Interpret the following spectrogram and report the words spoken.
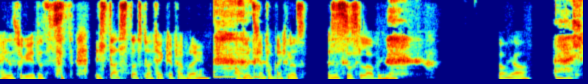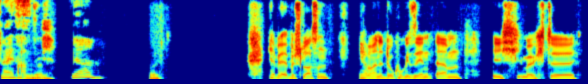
eigentlich ist, wirklich, das ist, ist das das perfekte Verbrechen? Auch wenn es kein Verbrechen ist? Es ist das, glaube ich, ne? Oh ja. Ah, ich weiß Wahnsinn. es nicht. Ja. Ich habe ja beschlossen, ich habe eine Doku gesehen, ähm, ich möchte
